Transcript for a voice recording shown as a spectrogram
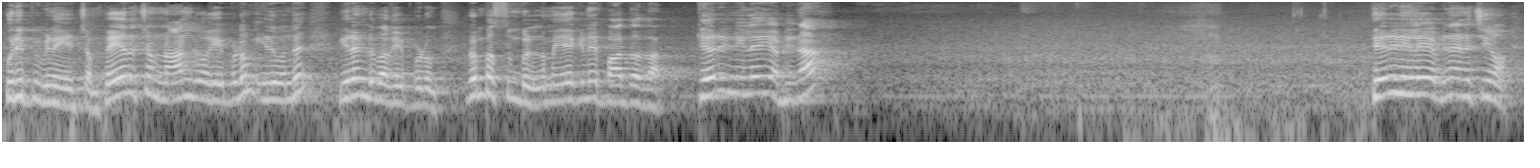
குறிப்பு வினையச்சம். பெயரச்சம் நான்கு வகைப்படும். இது வந்து இரண்டு வகைப்படும். ரொம்ப சிம்பிள் நம்ம ஏற்கனவே பார்த்தது தான் தெரிநிலை அப்படின்னா தெரிநிலை அப்படின்னா என்ன செய்யும்?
